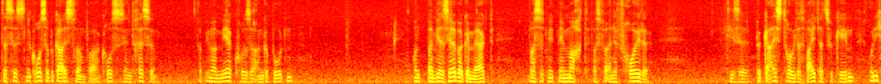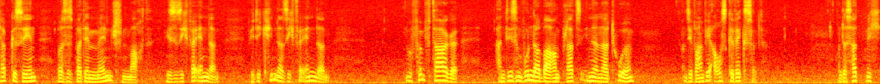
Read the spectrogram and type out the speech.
dass es eine große Begeisterung war, großes Interesse. Ich habe immer mehr Kurse angeboten und bei mir selber gemerkt, was es mit mir macht, was für eine Freude, diese Begeisterung, das weiterzugeben. Und ich habe gesehen, was es bei den Menschen macht, wie sie sich verändern, wie die Kinder sich verändern. Nur fünf Tage an diesem wunderbaren Platz in der Natur und sie waren wie ausgewechselt. Und das hat mich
